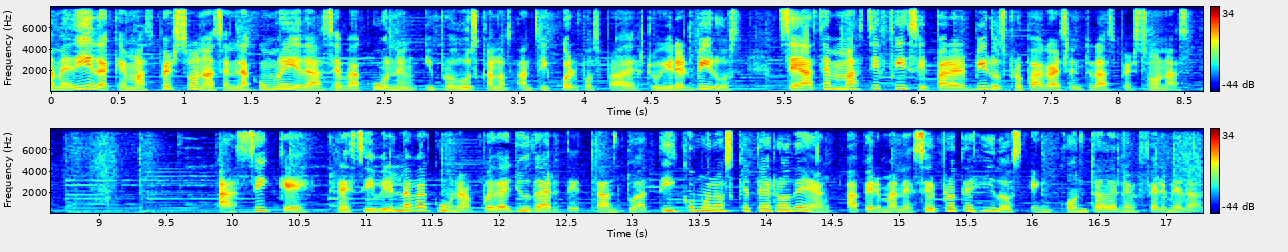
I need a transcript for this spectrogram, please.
A medida que más personas en la comunidad se vacunen y produzcan los anticuerpos para destruir el virus, se hace más difícil para el virus propagarse entre las personas. Así que recibir la vacuna puede ayudarte tanto a ti como a los que te rodean a permanecer protegidos en contra de la enfermedad.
